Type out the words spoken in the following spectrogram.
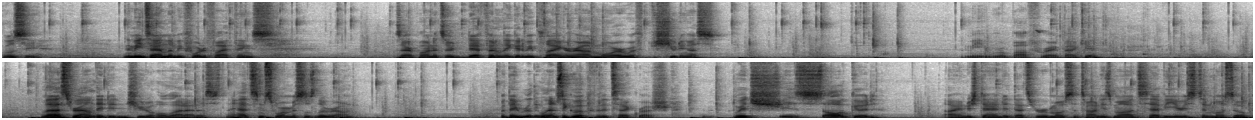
We'll see. In the meantime, let me fortify things. Because our opponents are definitely going to be playing around more with shooting us. Let me rope off right back here. Last round, they didn't shoot a whole lot at us. They had some swarm missiles of their own. But they really wanted to go up for the tech rush. Which is all good. I understand it, that's where most of Tanya's mods' heaviest and most OP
